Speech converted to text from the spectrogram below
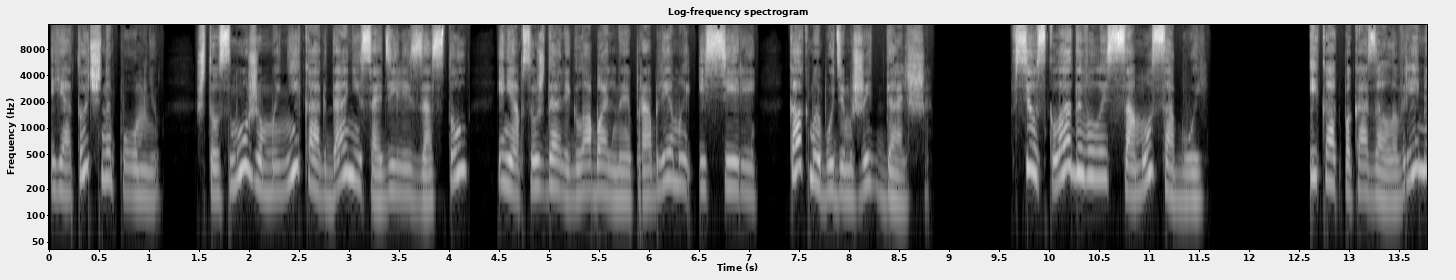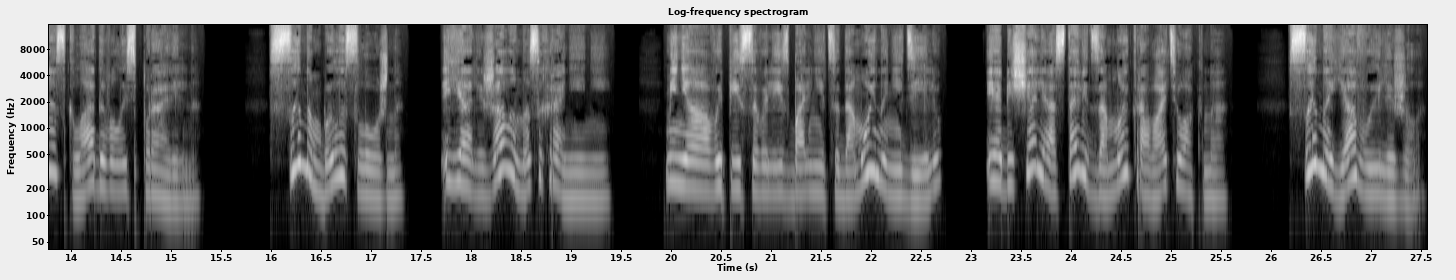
Я точно помню, что с мужем мы никогда не садились за стол и не обсуждали глобальные проблемы из серии «Как мы будем жить дальше?». Все складывалось само собой. И, как показало время, складывалось правильно. С сыном было сложно. Я лежала на сохранении. Меня выписывали из больницы домой на неделю и обещали оставить за мной кровать у окна. Сына я вылежала.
